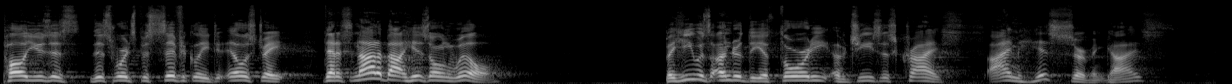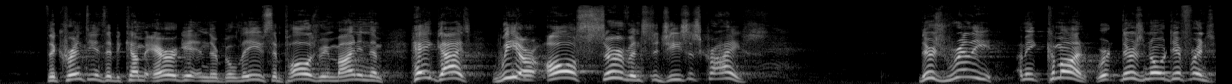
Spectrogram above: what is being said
Paul uses this word specifically to illustrate that it's not about his own will, but he was under the authority of Jesus Christ. I'm his servant, guys. The Corinthians had become arrogant in their beliefs, and Paul is reminding them hey, guys, we are all servants to Jesus Christ. There's really, I mean, come on, there's no difference.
